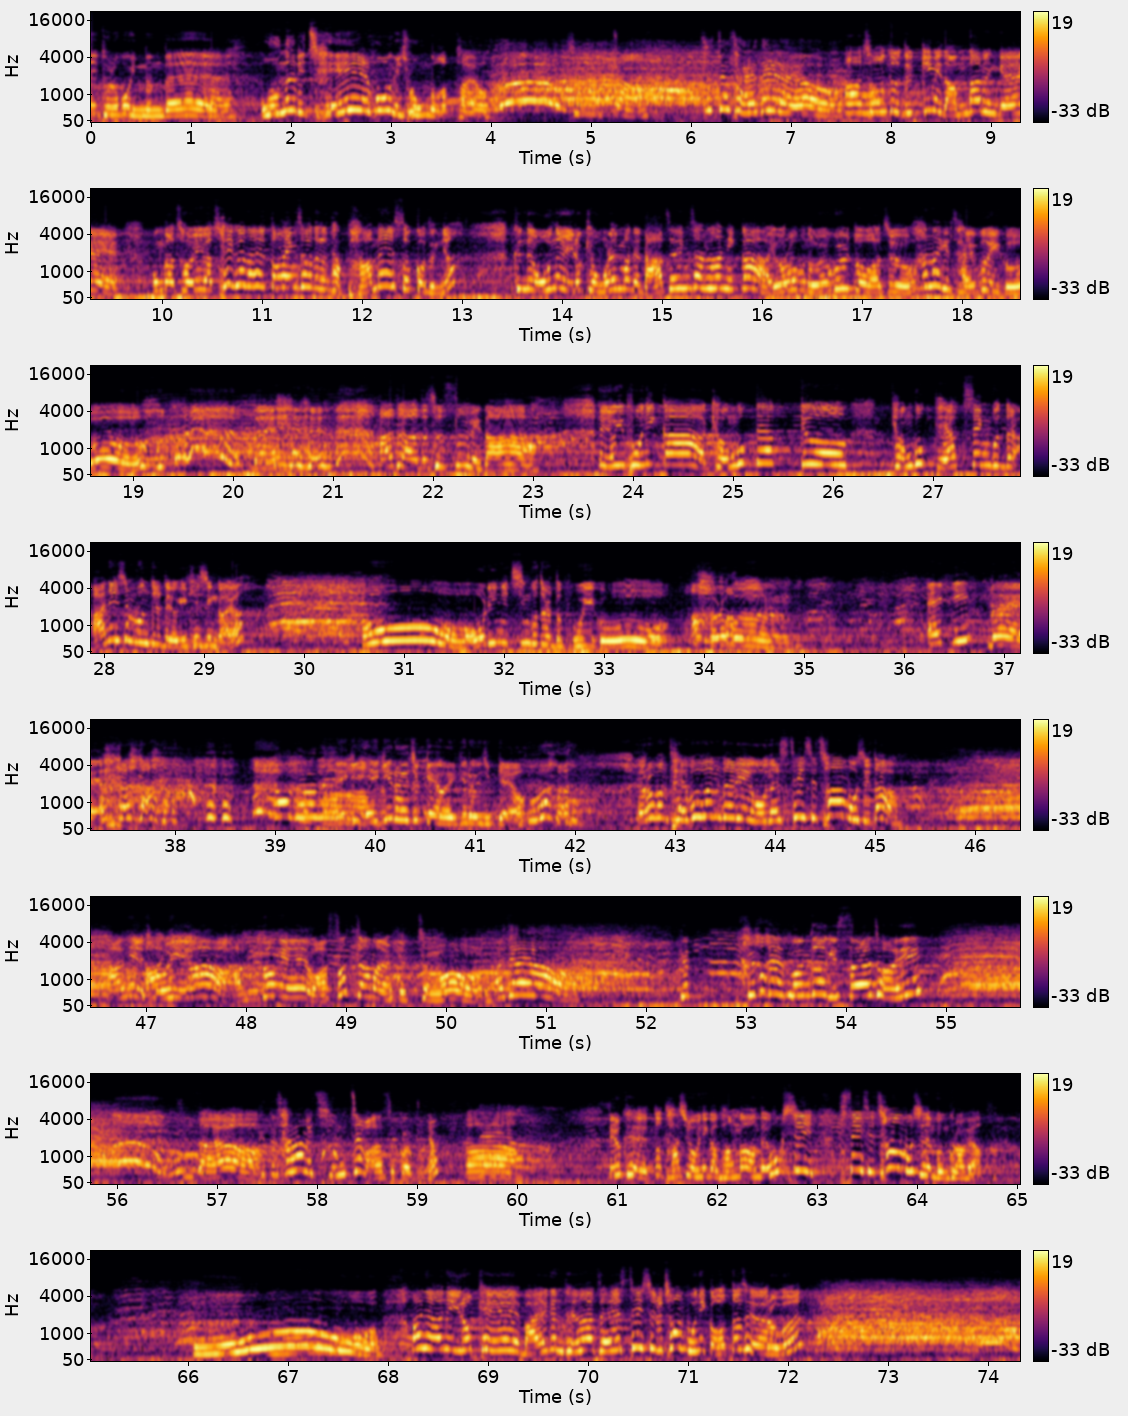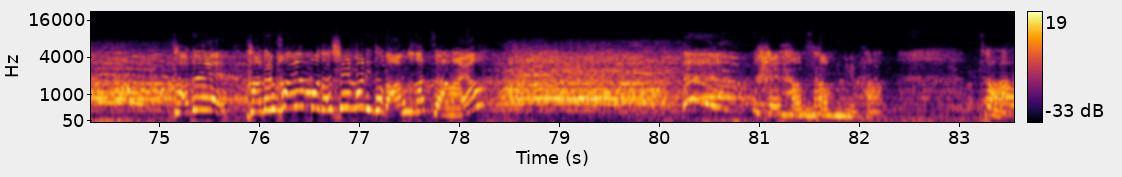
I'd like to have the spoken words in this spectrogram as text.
많이 돌고 있는데 오늘이 제일 호응이 좋은 것 같아요. 진짜. 진짜 잘 들려요. 아, 저는 또 느낌이 남다른 게 뭔가 저희가 최근에 했던 행사들은 다 밤에 했었거든요? 근데 오늘 이렇게 오랜만에 낮에 행사를 하니까 여러분 얼굴도 아주 환하게 잘 보이고 네 아주 아주 좋습니다 여기 보니까 경북대학교 경북대학생분들 아니신 분들도 여기 계신가요? 오 어린이 친구들도 보이고 여러분 애기? 네. 애기 애기로 해줄게요. 애기로 해줄게요. 여러분 대부분들이 오늘 스테이시 처음 보시죠? 아니 저희가 안동에 왔었잖아요, 그쵸? 맞아요. 그 그때 본 적 있어요, 저희? 진짜요? 그때 사람이 진짜 많았었거든요. 아, 이렇게 또 다시 오니까 반가운데 혹시 스테이시 처음 보시는 분 그러면? 오 아니 아니 이렇게 맑은 대낮에 스테이시를 처음 보니까 어떠세요 여러분? 다들 다들 화면보다 실물이 더 나은 것 같지 않아요? 네, 감사합니다. 자.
